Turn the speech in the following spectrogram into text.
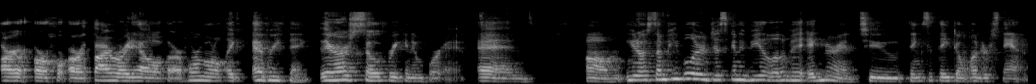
our our our thyroid health, our hormonal, like everything. They are so freaking important. And um, you know, some people are just going to be a little bit ignorant to things that they don't understand.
